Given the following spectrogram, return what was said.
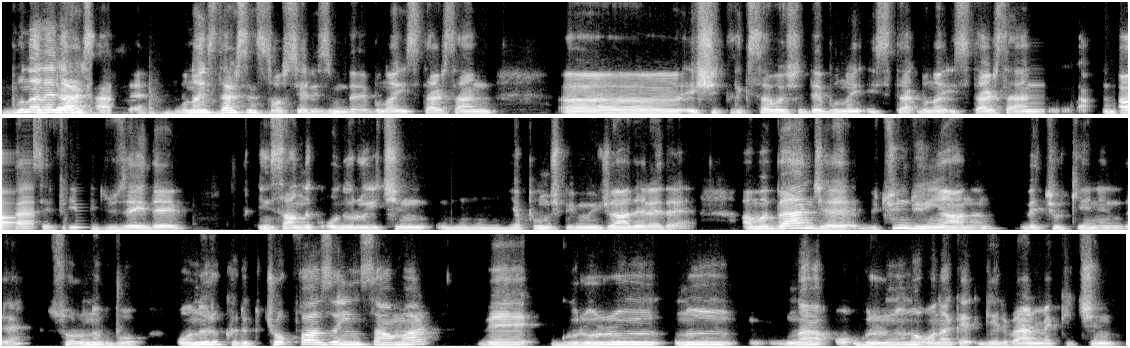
buna ne dersen de, buna istersen sosyalizm de, buna istersen e, eşitlik savaşı de, bunu ister, buna istersen daha felsefi bir düzeyde insanlık onuru için hmm, yapılmış bir mücadelede. Ama bence bütün dünyanın ve Türkiye'nin de sorunu bu onuru kırık çok fazla insan var ve gururuna, gururunu ona geri vermek için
